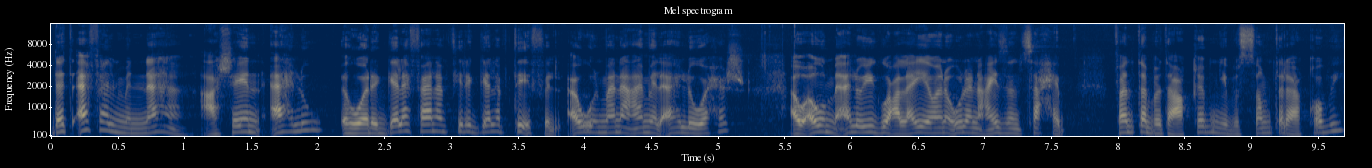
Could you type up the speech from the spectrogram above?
ده اتقفل منها عشان أهله. هو رجاله فعلا في رجالة بتقفل. أول ما أنا عامل أهله وحش أو أول ما أهله يجوا عليا وأنا أقول أنا عايزة انسحب فأنت بتعاقبني بالصمت العقابي؟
